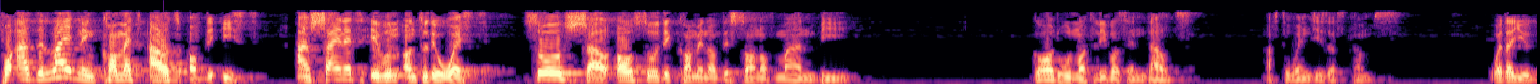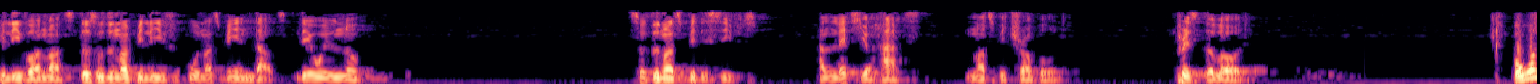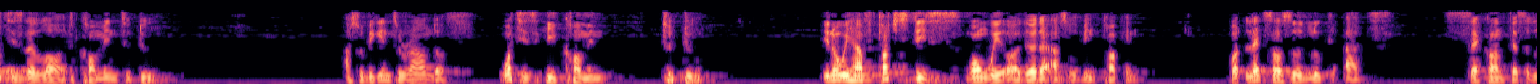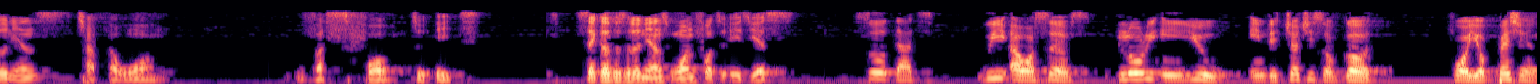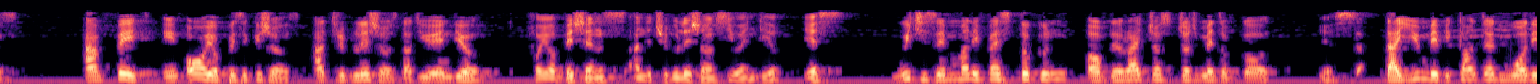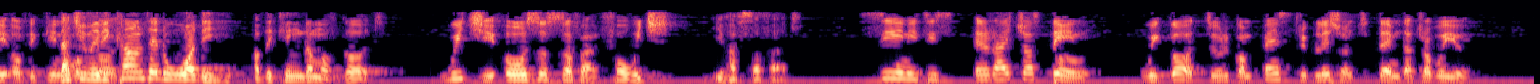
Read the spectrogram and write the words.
For as the lightning cometh out of the east, and shineth even unto the west, so shall also the coming of the Son of Man be. God will not leave us in doubt as to when Jesus comes. Whether you believe or not, those who do not believe will not be in doubt. They will know. So do not be deceived, and let your heart not be troubled. Praise the Lord. But what is the Lord coming to do? As we begin to round off, what is He coming to do? You know, we have touched this one way or the other as we've been talking. But let's also look at Second Thessalonians chapter 1, verse 4 to 8. Second Thessalonians 1, 4 to 8, yes. So that we ourselves glory in you in the churches of God for your patience and faith in all your persecutions and tribulations that you endure. For your patience and the tribulations you endure. Yes? Which is a manifest token of the righteous judgment of God. Yes. That you may be counted worthy of the kingdom That you may God, be counted worthy of the kingdom of God, which you also suffered, for which you have suffered. seeing it is a righteous thing with God to recompense tribulation to them that trouble you.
